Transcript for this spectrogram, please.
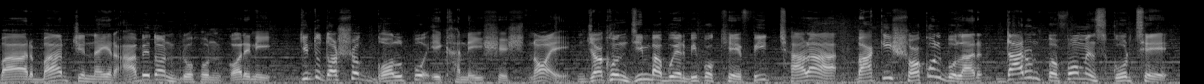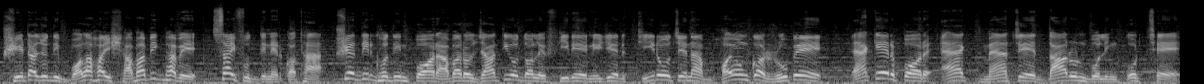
বারবার চেন্নাইয়ের আবেদন গ্রহণ করেনি। কিন্তু দর্শক, গল্প এখানেই শেষ নয়। যখন জিম্বাবুয়ের বিপক্ষে ফিট ছাড়া বাকি সকল বোলার দারুণ পারফরমেন্স করছে, সেটা যদি বলা হয় স্বাভাবিকভাবে, সাইফুদ্দিনের কথা। সে দীর্ঘদিন পর আবারও জাতীয় দলে ফিরে নিজের চিরচেনা ভয়ঙ্কর রূপে একের পর এক ম্যাচে দারুণ বোলিং করছে।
